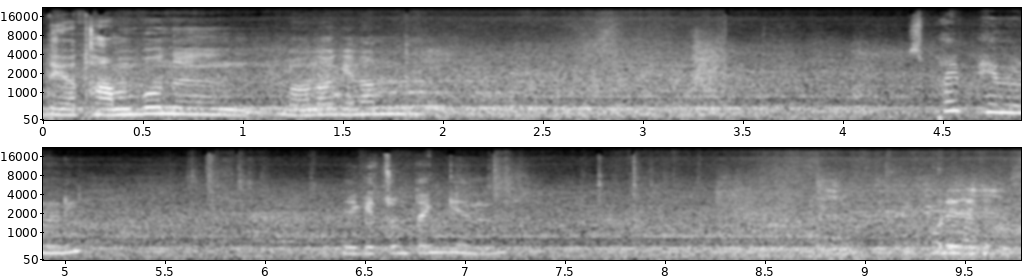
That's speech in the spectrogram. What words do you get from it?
내가 담보는 만하긴 한데 스파이 패밀리? 이게 좀 땡기는데 오래됐습니다.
